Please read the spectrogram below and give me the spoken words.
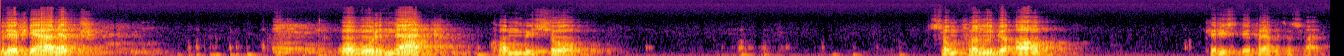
ble fjernet. Og hvor nært kom vi så som følge av Kristi frelsesverk.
